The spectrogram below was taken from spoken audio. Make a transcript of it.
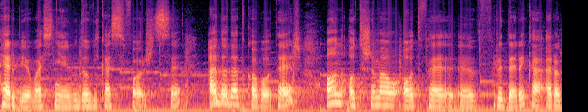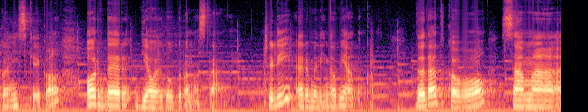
herbie właśnie Ludowika Sforzcy, a dodatkowo też on otrzymał od e, Fryderyka Aragońskiego order Białego Gronostaru, czyli Ermelino Bianco. Dodatkowo sama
